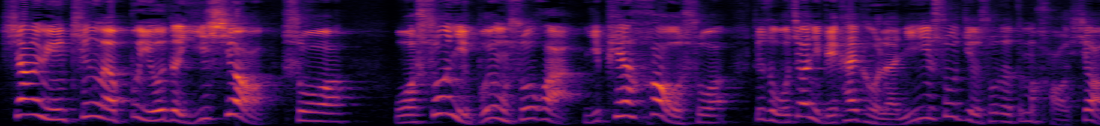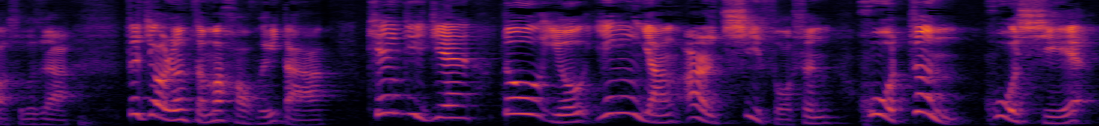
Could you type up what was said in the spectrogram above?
湘云听了，不由得一笑，说：“我说你不用说话，你偏好说，就是我叫你别开口了，你一说就说的这么好笑，是不是？这叫人怎么好回答？天地间都由阴阳二气所生，或正或邪，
